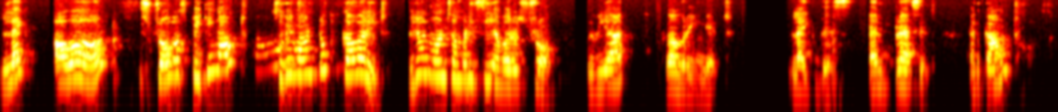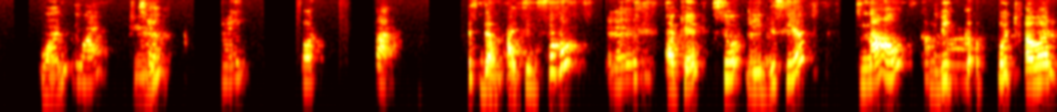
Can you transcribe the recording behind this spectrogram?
like our straw was peeking out. So we want to cover it. We don't want somebody see our straw. So we are covering it like this and press it and count one, One, two. two, three, four, five. It's done. I think so. Okay. So leave this here. Now we put our.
